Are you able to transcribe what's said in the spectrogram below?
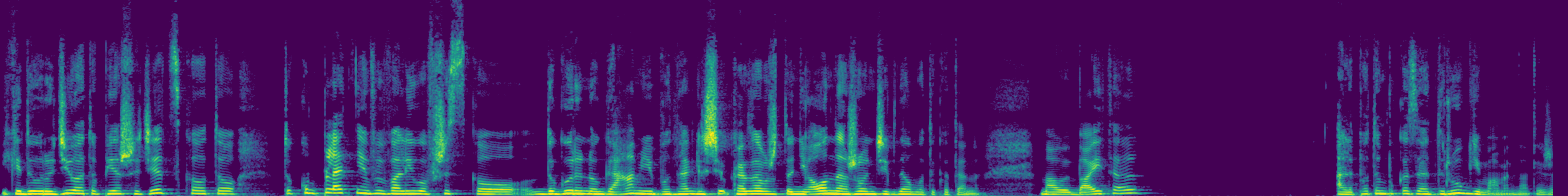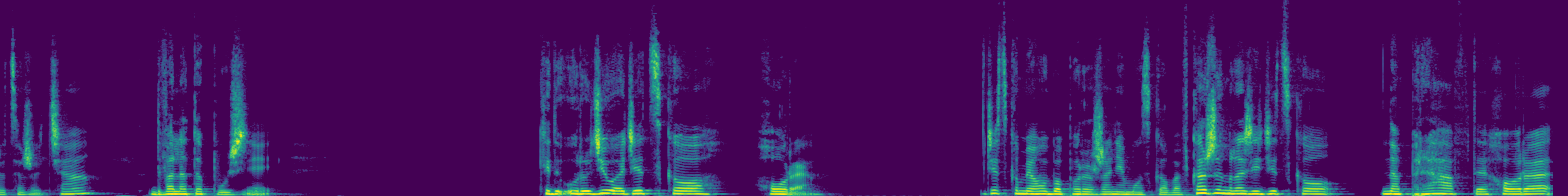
I kiedy urodziła to pierwsze dziecko, to, to kompletnie wywaliło wszystko do góry nogami, bo nagle się okazało, że to nie ona rządzi w domu, tylko ten mały bajtel. Ale potem pokazała drugi moment na tej rzece życia, dwa lata później. Kiedy urodziła dziecko chore. Dziecko miało chyba porażenie mózgowe. W każdym razie dziecko naprawdę chore,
